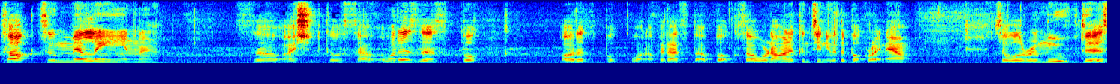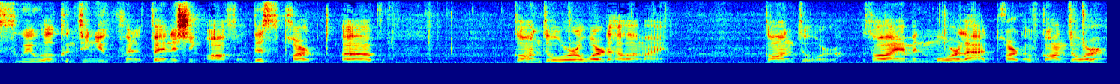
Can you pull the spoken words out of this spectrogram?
Talk to Milene. So I should go south. What is this book? Oh, that's book one. Okay, that's the book. So we're not going to continue with the book right now. So we'll remove this. We will continue finishing off this part of Gondor. Where the hell am I? Gondor. So I am in Morlad, part of Gondor.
